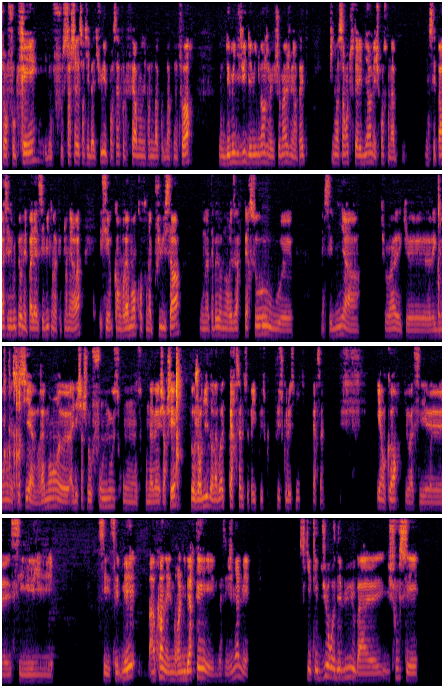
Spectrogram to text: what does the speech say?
il faut créer, et donc faut sortir des sentiers battus, et pour ça, il faut le faire dans une forme d'un confort. Donc 2018-2020, j'avais le chômage, mais en fait, financièrement, tout allait bien, mais je pense qu'on a, on s'est pas assez développé, on n'est pas allé assez vite, on a fait plein d'erreurs. Et c'est quand vraiment, quand on n'a plus eu ça, on a tapé dans nos réserves perso, où euh, on s'est mis à, tu vois, avec, euh, avec des membres associés, à vraiment euh, aller chercher au fond de nous ce qu'on avait à chercher. Aujourd'hui, dans la boîte, personne ne se paye plus, plus que le SMIC, personne. Et encore, tu vois, c'est, euh, c'est, c'est, mais après, on a une grande liberté et c'est génial, mais ce qui était dur au début, bah, je trouve c'est,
